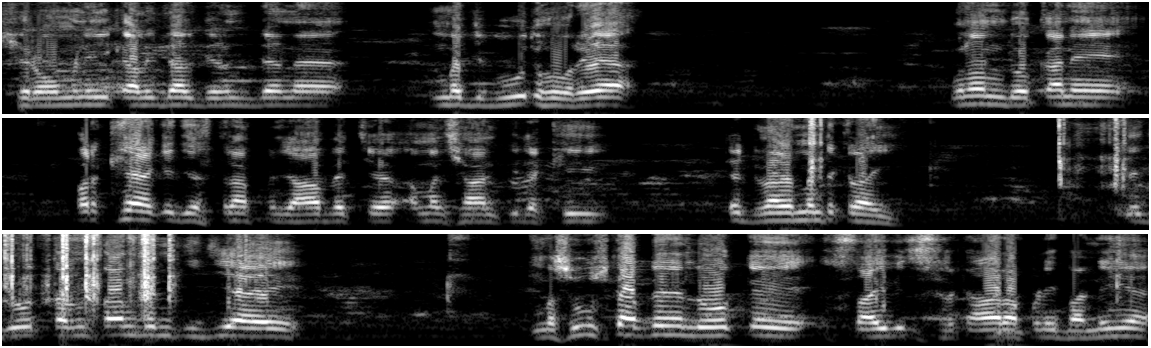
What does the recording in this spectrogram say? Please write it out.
ਸ਼੍ਰੋਮਣੀ ਅਕਾਲੀ ਦਲ ਦਿਨ ਦਿਨ ਮਜ਼ਬੂਤ ਹੋ ਰਿਹਾ। ਉਹਨਾਂ ਨੂੰ ਲੋਕਾਂ ਨੇ ਪਰਖਿਆ ਕਿ ਜਿਸ ਤਰ੍ਹਾਂ ਪੰਜਾਬ ਵਿੱਚ ਅਮਨ ਸ਼ਾਂਤੀ ਰੱਖੀ ਤੇ ਡਿਵੈਲਪਮੈਂਟ ਕਰਾਈ। ਤੇ ਜੋ ਤਰਨਤਾਰਨ ਦੇ ਨਤੀਜੇ ਆਏ, ਮਹਿਸੂਸ ਕਰਦੇ ਨੇ ਲੋਕ ਕਿ 27 ਵਿੱਚ ਸਰਕਾਰ ਆਪਣੀ ਬਣਨੀ ਹੈ।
